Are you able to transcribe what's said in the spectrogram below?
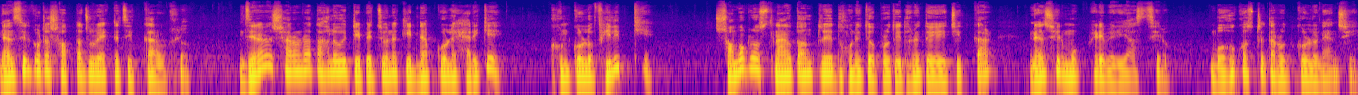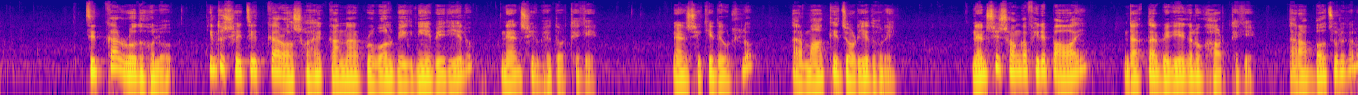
ন্যান্সির গোটা সপ্তাহ জুড়ে একটা চিৎকার উঠল। জেনারেল শারনরা তাহলে ওই টেপের জন্য কিডন্যাপ করল হ্যারিকে? খুন করল ফিলিপকে? সমগ্র স্নায়ুতন্ত্রে ধ্বনিত প্রতিধ্বনিত এই চিৎকার ন্যান্সির মুখ ফেড়ে বেরিয়ে আসছিল। বহু কষ্টে তা রোধ করল ন্যান্সি। চিৎকার রোধ হলো, কিন্তু সেই চিৎকার অসহায় কান্নার প্রবল বেগ নিয়ে বেরিয়ে এলো ন্যান্সির ভেতর থেকে। ন্যান্সি কেঁদে উঠল, তার মাকে জড়িয়ে ধরে। ন্যান্সির সংজ্ঞা ফিরে পাওয়ায় ডাক্তার বেরিয়ে গেল ঘর থেকে। তার আব্বাও চলে গেল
